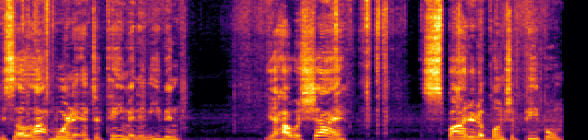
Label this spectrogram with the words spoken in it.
This is a lot more than entertainment. And even Yahweh Shai spotted a bunch of people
